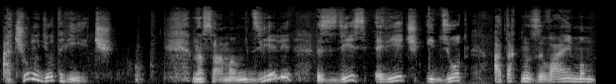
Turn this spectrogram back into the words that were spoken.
О чем идет речь? На самом деле здесь речь идет о так называемом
